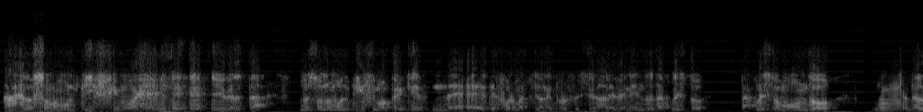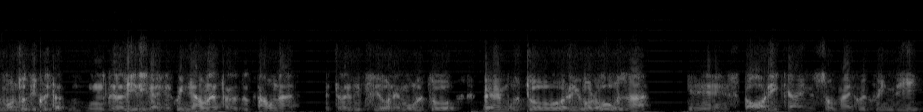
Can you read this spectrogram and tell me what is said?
Ah, lo sono moltissimo, in realtà lo sono moltissimo perché è deformazione professionale venendo da questo, da questo mondo dal mondo questa, della lirica che quindi ha una, ha una tradizione molto, eh, molto rigorosa, eh, storica, insomma, ecco, e quindi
